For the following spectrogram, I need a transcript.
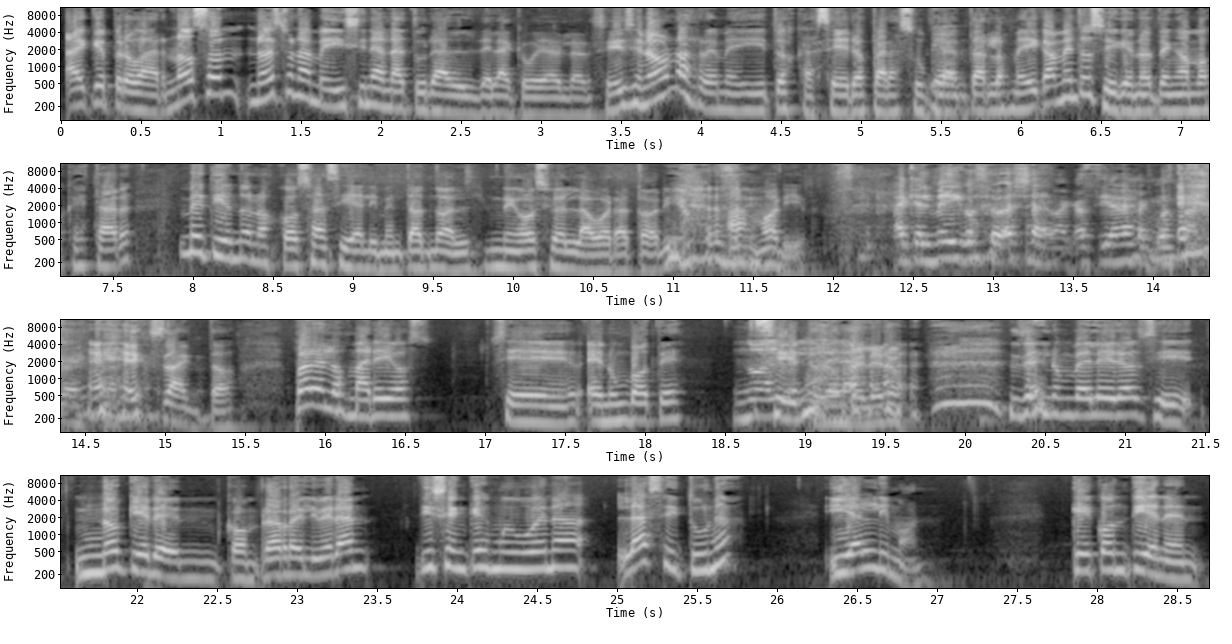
hay que probar. No son, no es una medicina natural de la que voy a hablar, ¿sí? sino unos remeditos caseros para suplantar los medicamentos y que no tengamos que estar metiéndonos cosas y alimentando al negocio del laboratorio a morir. A que el médico se vaya de vacaciones a Costa Rica. Exacto. Para los mareos, sí, en un bote. No Sí, Reliberan. Un velero. Sí, en un velero, si no quieren comprar Reliberan, dicen que es muy buena la aceituna y el limón, que contienen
